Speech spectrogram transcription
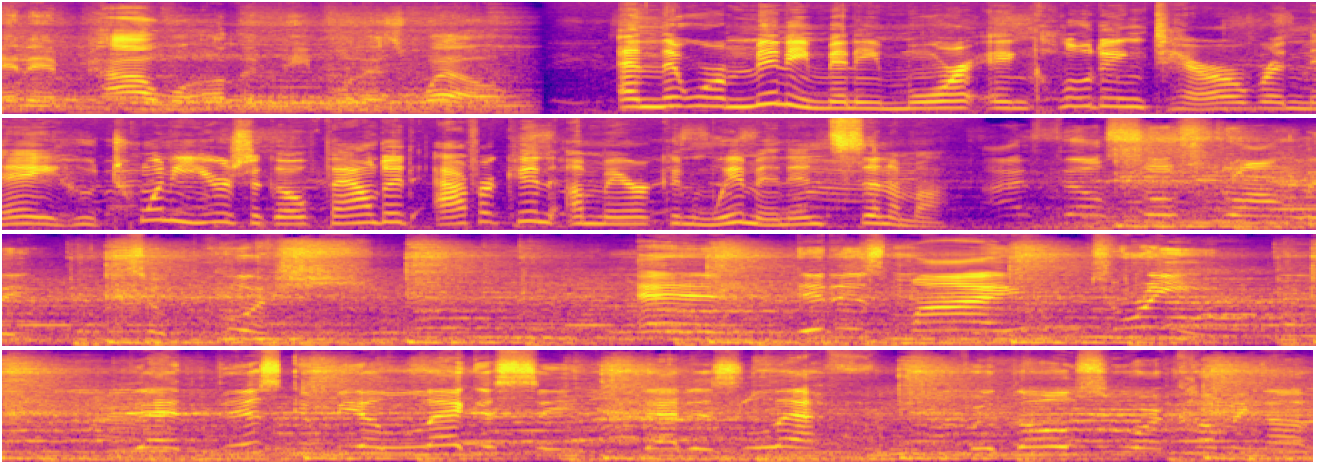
and empower other people as well. And there were many, many more, including Terra Renee, who 20 years ago founded African American Women in Cinema. I felt so strongly to push, and it is my dream that this can be a legacy that is left for those who are coming up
